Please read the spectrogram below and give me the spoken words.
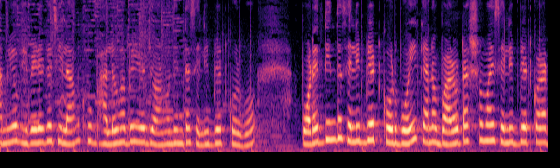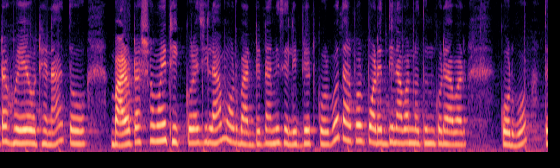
আমিও ভেবে রেখেছিলাম খুব ভালোভাবেই ওর জন্মদিনটা সেলিব্রেট করব। পরের দিন তো সেলিব্রেট করবই, কেন বারোটার সময় সেলিব্রেট করাটা হয়ে ওঠে না। তো বারোটার সময় ঠিক করেছিলাম, ওর বার্থডেটা আমি সেলিব্রেট করব, তারপর পরের দিন আবার নতুন করে আবার করব। তো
